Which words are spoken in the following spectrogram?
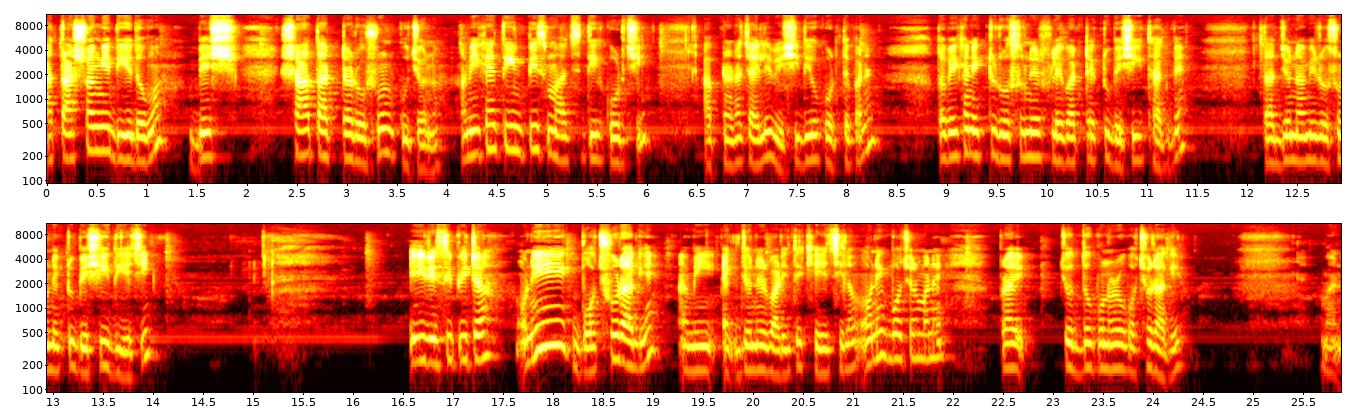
আর তার সঙ্গে দিয়ে দেবো বেশ সাত আটটা রসুন কুচোনো। আমি এখানে তিন পিস মাছ দিয়ে করছি। আপনারা চাইলে বেশি দিয়েও করতে পারেন। তবে এখানে একটু রসুনের ফ্লেভারটা একটু বেশিই থাকবে। তার জন্য আমি রসুন একটু বেশিই দিয়েছি। এই রেসিপিটা অনেক বছর আগে আমি একজনের বাড়িতে খেয়েছিলাম। অনেক বছর মানে প্রায় চোদ্দ পনেরো বছর আগে। মানে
